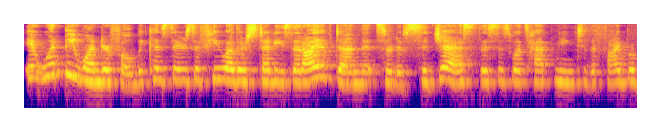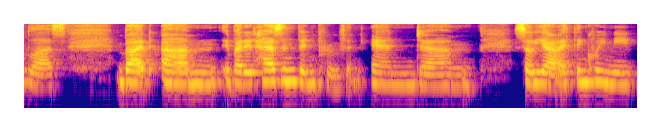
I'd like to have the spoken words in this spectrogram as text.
it would be wonderful because there's a few other studies that I have done that sort of suggest this is what's happening to the fibroblasts, but um, but it hasn't been proven. And um, so, yeah, I think we need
